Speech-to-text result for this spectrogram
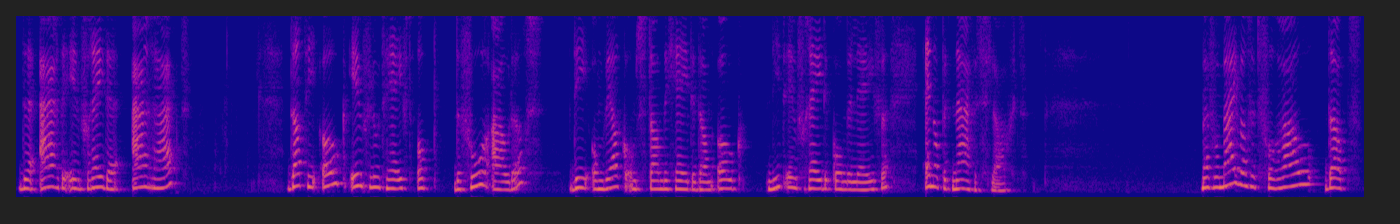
de aarde in vrede aanraakt, dat die ook invloed heeft op de voorouders, die om welke omstandigheden dan ook niet in vrede konden leven, en op het nageslacht. Maar voor mij was het vooral dat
